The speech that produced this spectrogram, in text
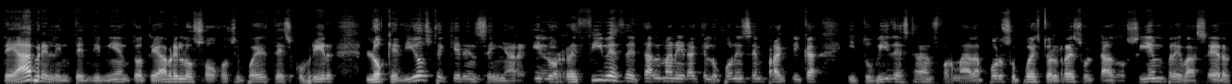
te abre el entendimiento, te abre los ojos y puedes descubrir lo que Dios te quiere enseñar y lo recibes de tal manera que lo pones en práctica y tu vida es transformada. Por supuesto, el resultado siempre va a ser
